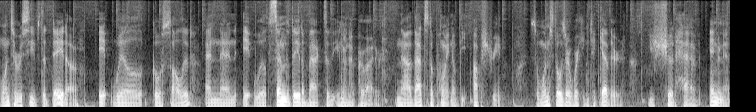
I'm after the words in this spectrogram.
once it receives the data, it will go solid and then it will send the data back to the internet provider. Now that's the point of the upstream. So once those are working together, you should have internet.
